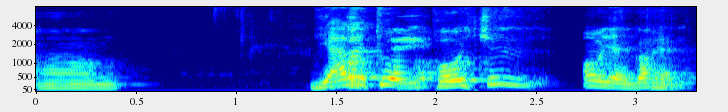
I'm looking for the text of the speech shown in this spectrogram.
Um, the other okay. two approaches, oh yeah, go ahead.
